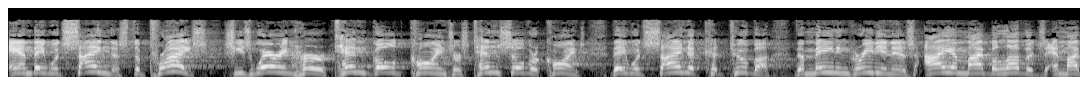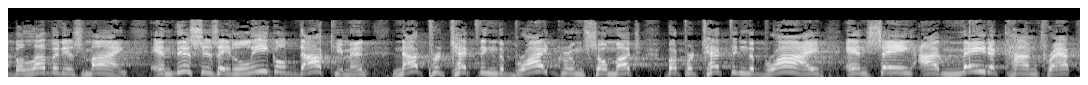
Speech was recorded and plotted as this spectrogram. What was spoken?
and they would sign this. The price, she's wearing her 10 gold coins or 10 silver coins. They would sign a ketubah. The main ingredient is, I am my beloved's and my beloved is mine. And this is a legal document, not protecting the bridegroom so much, but protecting the bride and saying, I've made a contract,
